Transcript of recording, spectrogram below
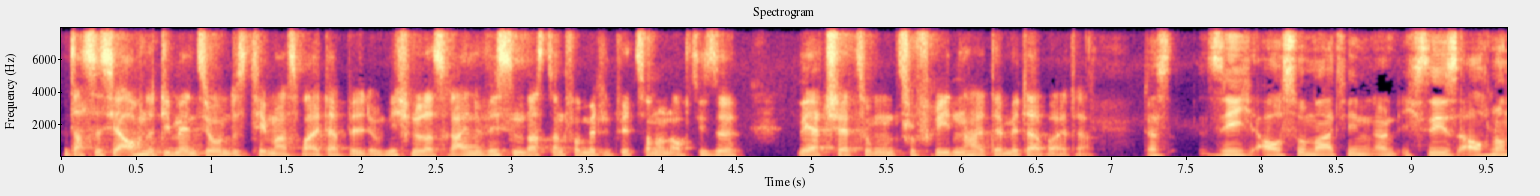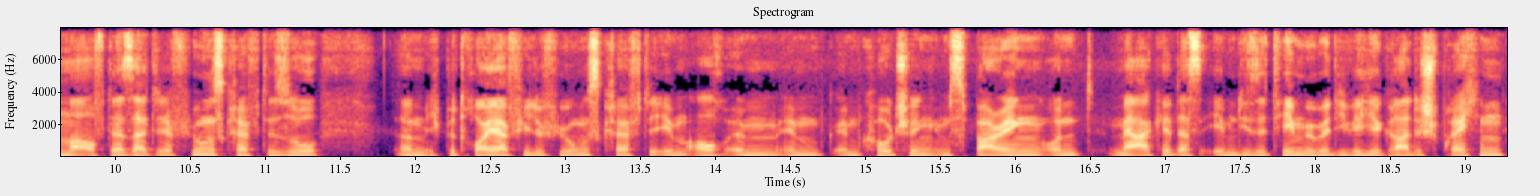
Und das ist ja auch eine Dimension des Themas Weiterbildung. Nicht nur das reine Wissen, was dann vermittelt wird, sondern auch diese Wertschätzung und Zufriedenheit der Mitarbeiter. Das sehe ich auch so, Martin. Und ich sehe es auch nochmal auf der Seite der Führungskräfte so. Ähm, ich betreue ja viele Führungskräfte eben auch im, im, im Coaching, im Sparring und merke, dass eben diese Themen, über die wir hier gerade sprechen,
